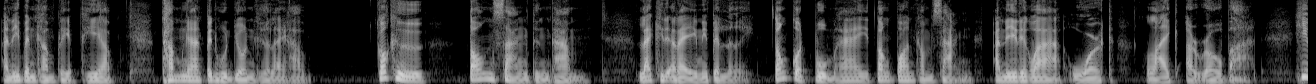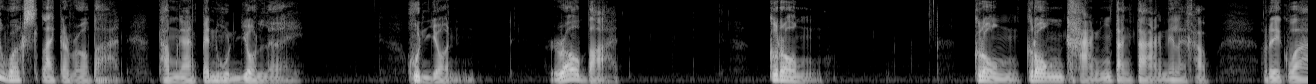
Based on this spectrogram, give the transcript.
อันนี้เป็นคำเปรียบเทียบทำงานเป็นหุ่นยนต์คืออะไรครับ ก็คือต้องสั่งถึงทำและคิดอะไรเองไม่เป็นเลย ต้องกดปุ่มให้ต้องป้อนคำสั่ง อันนี้เรียกว่า work like a robot he works like a robot ทำงานเป็นหุ่นยนต์เลย หุ่นยนต์ robot กรงกรงกรงขังต่างๆนี่แหละครับ เรียกว่า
